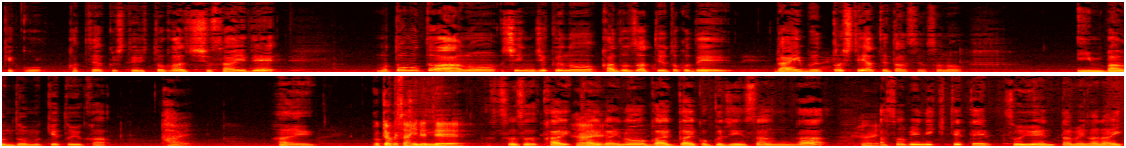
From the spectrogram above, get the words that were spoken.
結構活躍してる人が主催で、もともとはあの、新宿の角座っていうとこで、ライブとしてやってたんですよ。その、インバウンド向けというか、はい。はい。お客さん入れて。そうそう、海はい。海外の外外国人さんがはい。遊びに来てて、そういうエンタメがない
